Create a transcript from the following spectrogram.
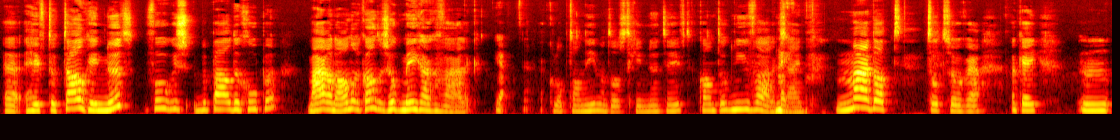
eh, heeft totaal geen nut volgens bepaalde groepen. Maar aan de andere kant is ook mega gevaarlijk. Ja. dat klopt dan niet, want als het geen nut heeft, kan het ook niet gevaarlijk Nee. zijn. Maar dat tot zover. Oké. mm,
